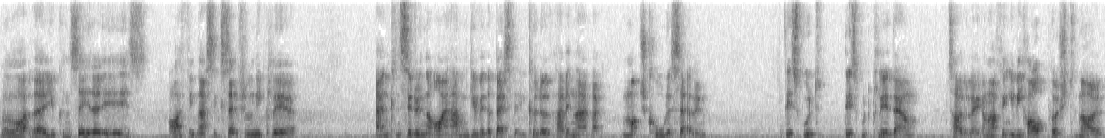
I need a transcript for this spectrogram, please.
the light there. You can see that it is, I think that's exceptionally clear. And considering that I haven't given it the best that it could have, having that, that much cooler settling, this would this would clear down totally. And I think you'd be hard pushed to know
